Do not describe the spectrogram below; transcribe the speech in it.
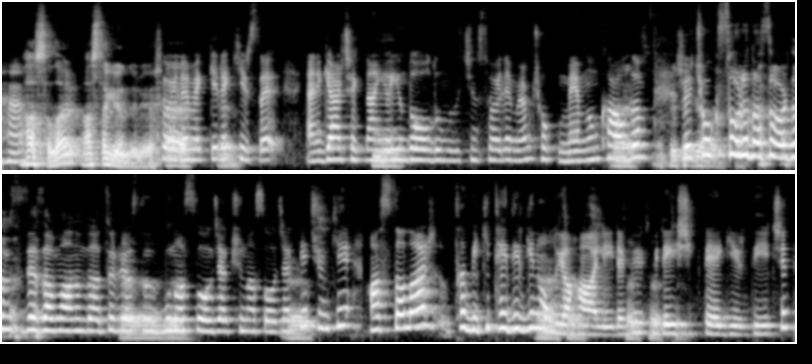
Hastalar hasta gönderiyor. Söylemek Evet, gerekirse yani gerçekten Hı. yayında olduğumuz için söylemiyorum. Çok memnun kaldım. Evet, Ve çok ederim. soru da sordum size zamanında hatırlıyorsunuz. Evet, Bu evet. nasıl olacak, şu nasıl olacak diye. Evet. Çünkü hastalar tabii ki tedirgin Evet, oluyor evet. haliyle Tabii, büyük tabii, bir değişikliğe girdiği için.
